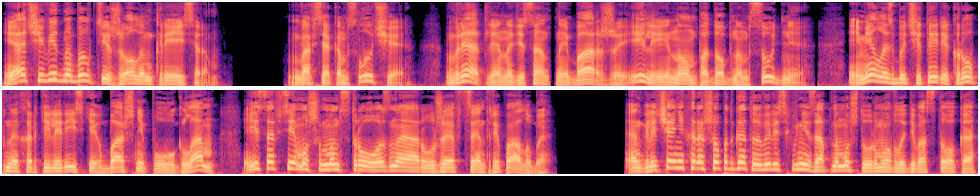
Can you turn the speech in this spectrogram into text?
и, очевидно, был тяжелым крейсером. Во всяком случае, вряд ли на десантной барже или ином подобном судне имелось бы четыре крупных артиллерийских башни по углам и совсем уж монструозное оружие в центре палубы. Англичане хорошо подготовились к внезапному штурму Владивостока.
